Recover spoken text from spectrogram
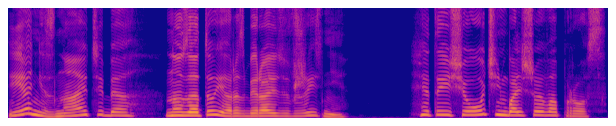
Я не знаю тебя, но зато я разбираюсь в жизни. Это еще очень большой вопрос.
